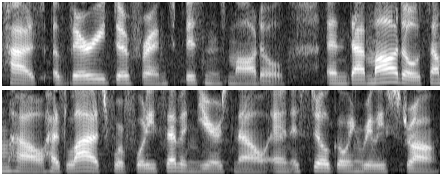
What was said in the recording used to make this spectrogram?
has a very different business model. And that model somehow has lasted for 47 years now and is still going really strong.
